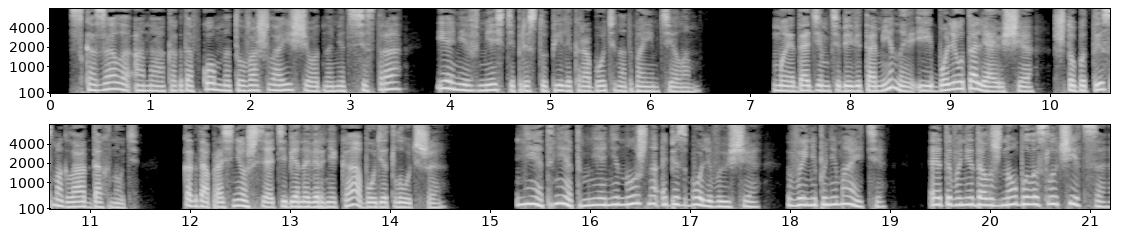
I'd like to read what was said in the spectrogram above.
— сказала она, когда в комнату вошла еще одна медсестра, и они вместе приступили к работе над моим телом. «Мы дадим тебе витамины и болеутоляющее, чтобы ты смогла отдохнуть. Когда проснешься, тебе наверняка будет лучше». «Нет, нет, мне не нужно обезболивающее. Вы не понимаете. Этого не должно было случиться.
